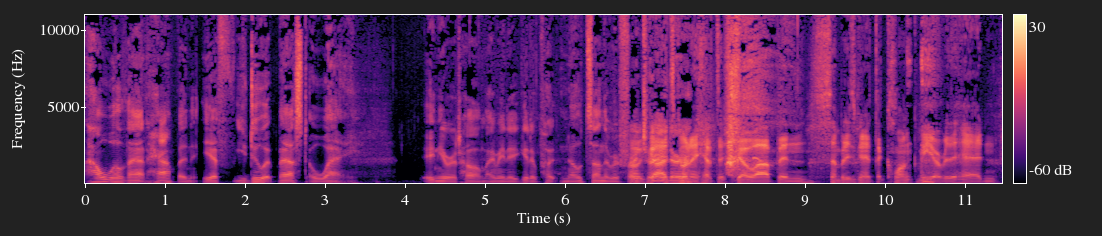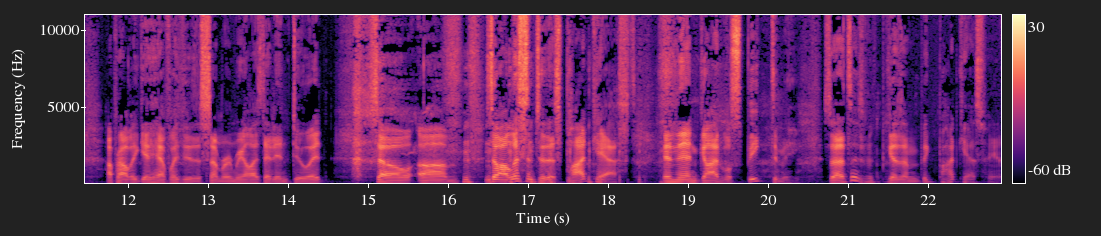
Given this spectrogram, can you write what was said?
how will that happen if you do it best away? And you're at home. I mean, are you going to put notes on the Oh, refrigerator? God's going to have to show up, and somebody's going to have to clunk me over the head, and I'll probably get halfway through the summer and realize I didn't do it. So, um, so I'll listen to this podcast, and then God will speak to me. So that's because I'm a big podcast fan.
